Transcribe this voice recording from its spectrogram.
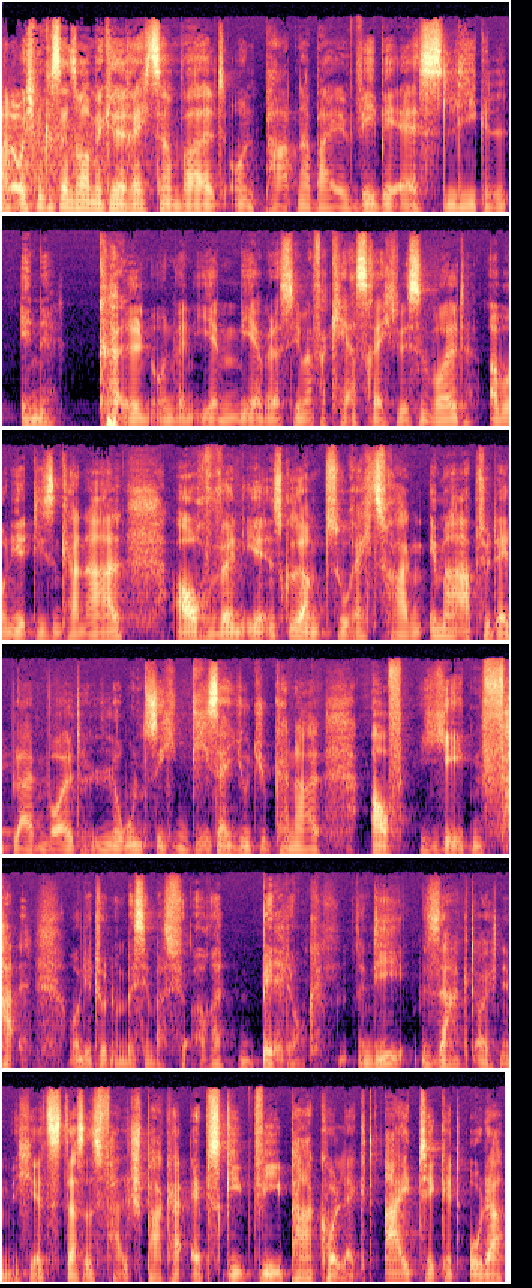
Hallo, ich bin Christian Solmecke, Rechtsanwalt und Partner bei WBS Legal in Köln. Und wenn ihr mehr über das Thema Verkehrsrecht wissen wollt, abonniert diesen Kanal. Auch wenn ihr insgesamt zu Rechtsfragen immer up-to-date bleiben wollt, lohnt sich dieser YouTube-Kanal auf jeden Fall. Und ihr tut ein bisschen was für eure Bildung. Die sagt euch nämlich jetzt, dass es Falschparker-Apps gibt wie Parkcollect, iTicket oder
